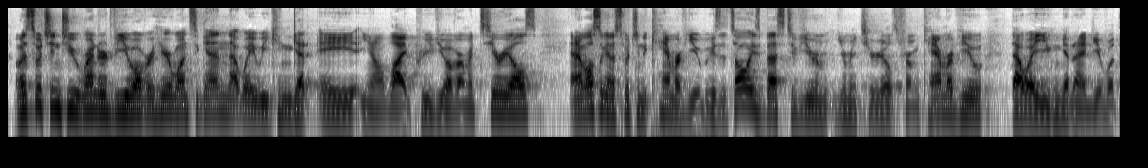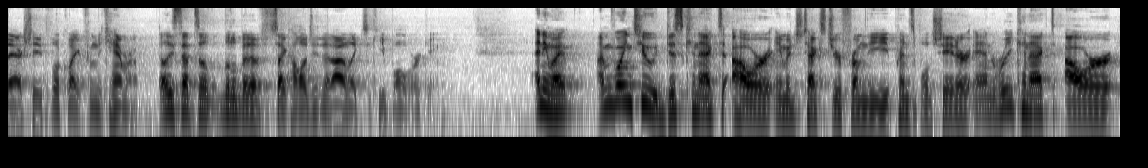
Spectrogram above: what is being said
I'm gonna switch into rendered view over here once again. That way we can get a you know live preview of our materials. And I'm also gonna switch into camera view because it's always best to view your materials from camera view. That way you can get an idea of what they actually look like from the camera. At least that's a little bit of psychology that I like to keep while working. Anyway, I'm going to disconnect our image texture from the principled shader and reconnect our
